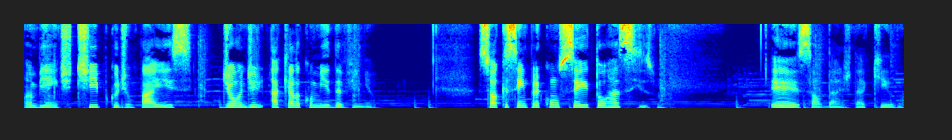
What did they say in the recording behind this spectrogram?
ambiente típico de um país de onde aquela comida vinha. Só que sem preconceito ou racismo. E saudade daquilo.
